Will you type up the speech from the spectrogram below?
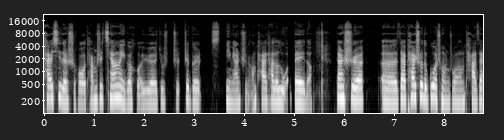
拍戏的时候，他们是签了一个合约，就是只这个里面只能拍他的裸背的。但是，呃，在拍摄的过程中，他在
